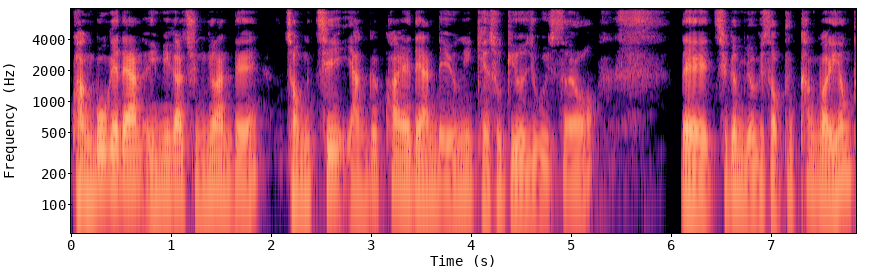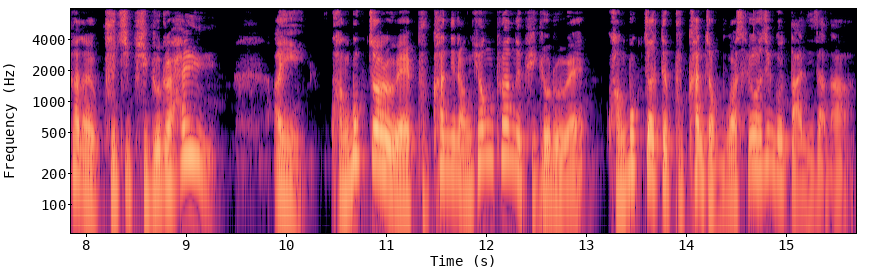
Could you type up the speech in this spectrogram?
광복에 대한 의미가 중요한데 정치 양극화에 대한 내용이 계속 이어지고 있어요. 네, 지금 여기서 북한과의 형편을 굳이 비교를 할, 아니, 광복절 왜 북한이랑 형편을 비교를 해? 광복절 때 북한 정부가 세워진 것도 아니잖아.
